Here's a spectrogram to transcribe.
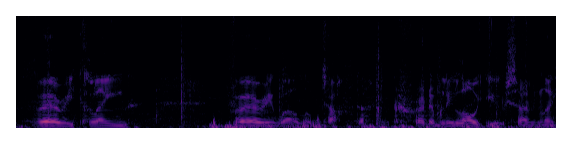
very clean, very well looked after, incredibly light use only.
